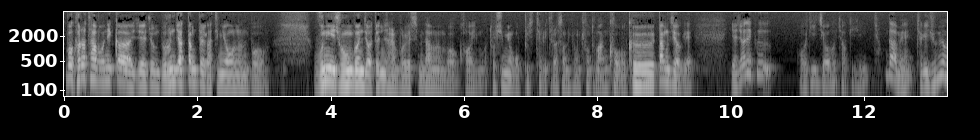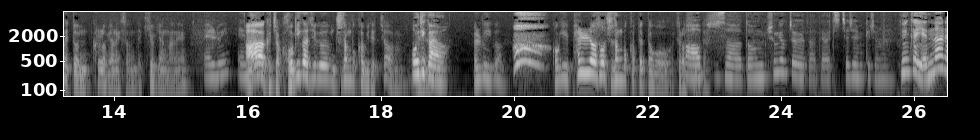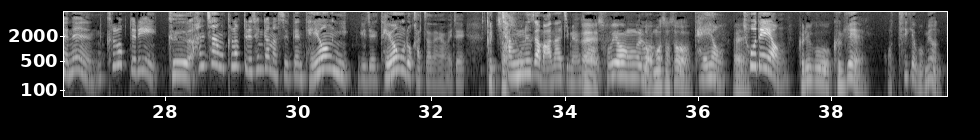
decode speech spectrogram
뭐 그렇다 보니까 이제 좀 노른자 땅들 같은 경우는 뭐 운이 좋은 건지 어떤지 잘 모르겠습니다만 뭐 거의 뭐 도심용 오피스텔이 들어서는 경우도 많고 그 땅 지역에 예전에 그 어디죠 저기 청담에 되게 유명했던 클럽이 하나 있었는데 기억이 안 나네. 엘루이? 아 그쵸 거기가 지금 주상복합이 됐죠. 어디 네. 가요? 엘루이가 거기 팔려서 주상복합 됐다고 아, 들었습니다. 진짜 너무 충격적이다. 내가 진짜 재밌게 좀. 그러니까 옛날에는 클럽들이 그 한참 클럽들이 생겨났을 땐 대형 이제 대형으로 갔잖아요. 이제 그쵸. 장르가 많아지면서 네, 소형을 어. 넘어서서 대형, 네. 초대형. 그리고 그게 어떻게 보면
